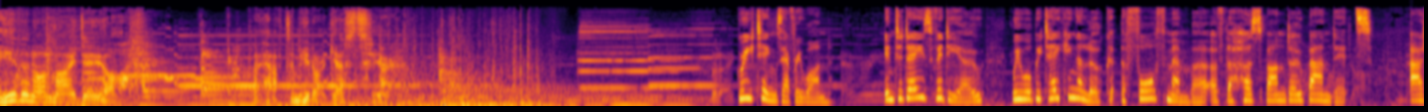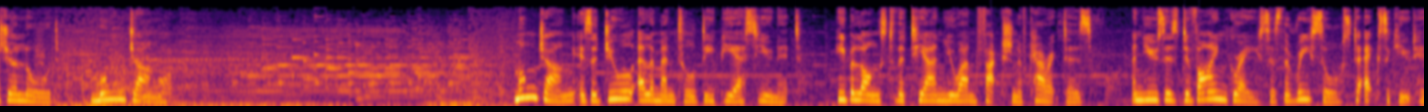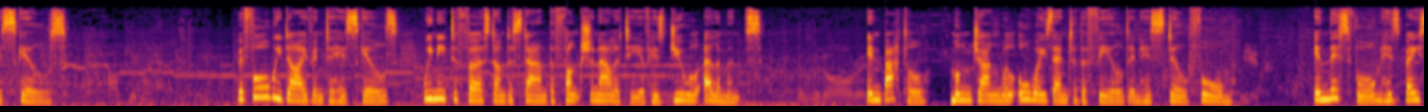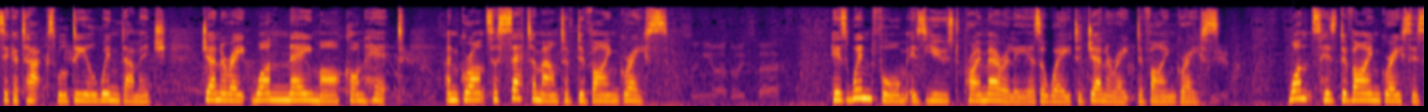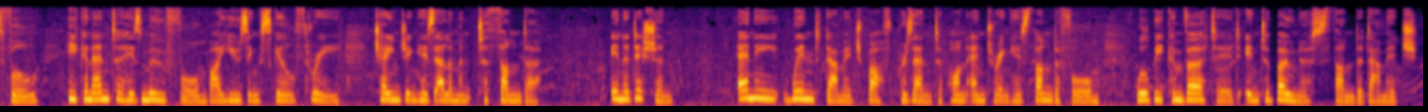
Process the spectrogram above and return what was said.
Even on my day off, I have to meet our guests here. Greetings, everyone. In today's video, we will be taking a look at the fourth member of the Husbando Bandits, Azure Lord, Mengzhang. Mung Jung is a dual elemental DPS unit. He belongs to the Tian Yuan faction of characters and uses Divine Grace as the resource to execute his skills. Before we dive into his skills, we need to first understand the functionality of his dual elements. In battle, Mengzhang will always enter the field in his still form. In this form, his basic attacks will deal wind damage, generate one Nay mark on hit, and grants a set amount of divine grace. His wind form is used primarily as a way to generate divine grace. Once his divine grace is full, he can enter his move form by using skill 3, changing his element to thunder. In addition, any wind damage buff present upon entering his thunder form will be converted into bonus thunder damage.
